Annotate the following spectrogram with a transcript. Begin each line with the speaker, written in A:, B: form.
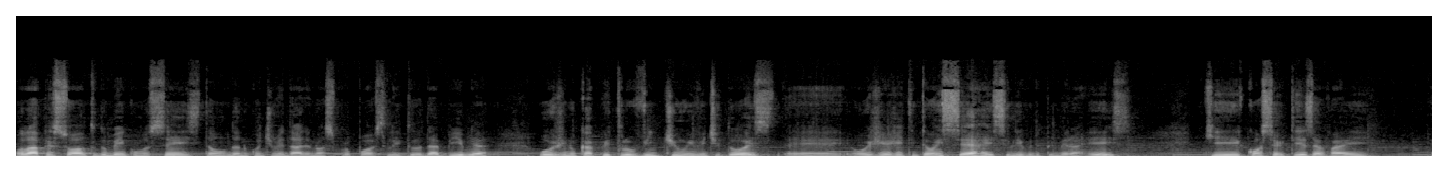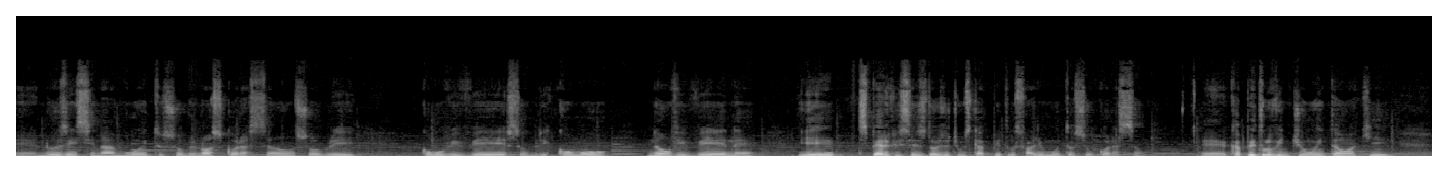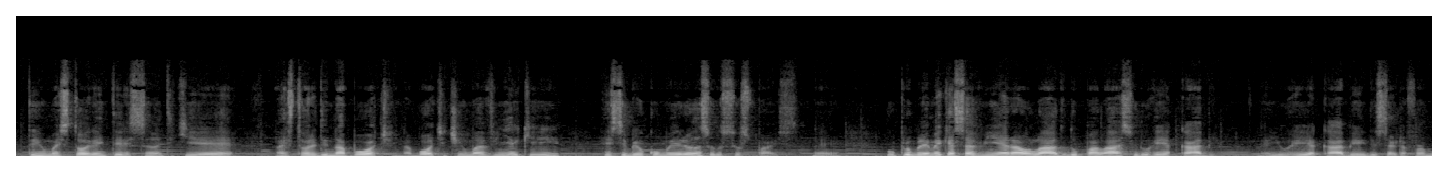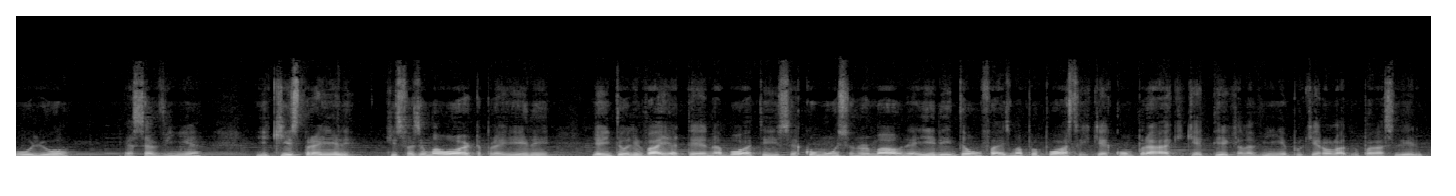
A: Olá pessoal, tudo bem com vocês? Estão dando continuidade ao nosso propósito de leitura da Bíblia. Hoje no capítulo 21 e 22. É, hoje a gente então encerra esse livro de Primeira Reis, que com certeza vai é, nos ensinar muito sobre o nosso coração, sobre como viver, sobre como não viver, né? E espero que esses dois últimos capítulos falem muito ao seu coração. É, capítulo 21, então, aqui tem uma história interessante que é a história de Nabote. Nabote tinha uma vinha que recebeu como herança dos seus pais. Né? O problema é que essa vinha era ao lado do palácio do rei Acabe. Né? E o rei Acabe, de certa forma, olhou essa vinha e quis para ele, quis fazer uma horta para ele. E aí então ele vai até Nabote, isso é comum, isso é normal, né? E ele então faz uma proposta que quer comprar, que quer ter aquela vinha, porque era ao lado do palácio dele.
